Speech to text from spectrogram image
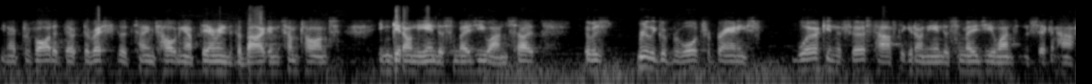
you know, provided the, the rest of the team's holding up their end of the bargain, sometimes you can get on the end of some easy ones. So it was really good reward for Brownie's work in the first half to get on the end of some easier ones in the second half.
